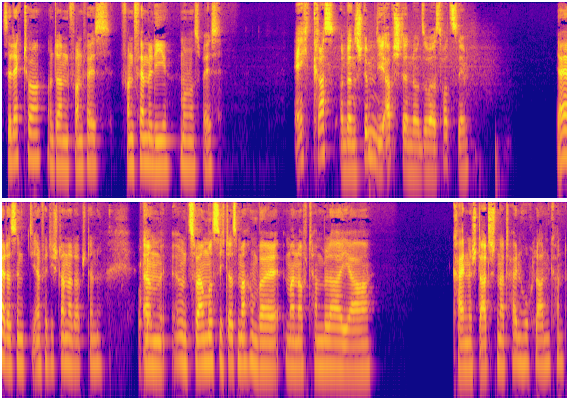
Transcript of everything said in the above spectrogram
Selector und dann von Face, von Family Monospace. Echt krass. Und dann stimmen die Abstände und sowas trotzdem. Ja, ja, das sind die, einfach die Standardabstände. Okay. Ähm, und zwar musste ich das machen, weil man auf Tumblr ja keine statischen Dateien hochladen kann.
